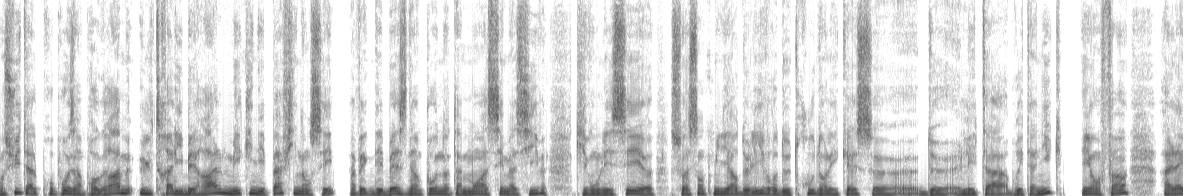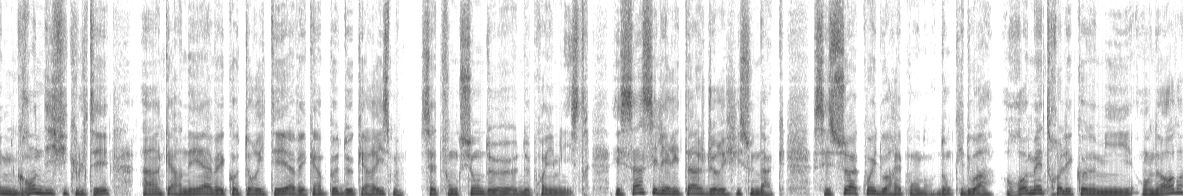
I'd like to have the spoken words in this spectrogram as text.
Ensuite, elle propose un programme ultralibéral, mais qui n'est pas financé, avec des baisses d'impôts notamment assez massives, qui vont laisser 60 euh, milliards de livres de trous dans les caisses euh, de l'État britannique. Et enfin, elle a une grande difficulté à incarner avec autorité, avec un peu de charisme, cette fonction de, de Premier ministre. Et ça, c'est l'héritage de Rishi Sunak. C'est ce à quoi il doit répondre. Donc il doit remettre l'économie en ordre,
